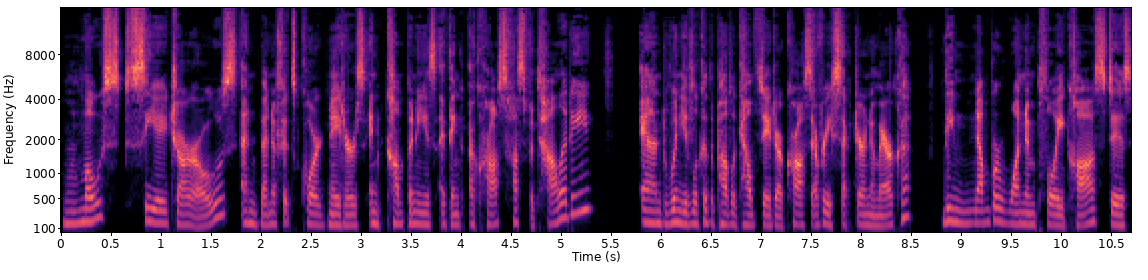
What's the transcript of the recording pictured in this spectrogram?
most CHROs and benefits coordinators in companies, I think across hospitality, and when you look at the public health data across every sector in America, the number one employee cost is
